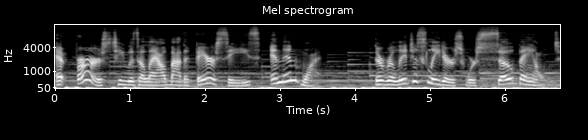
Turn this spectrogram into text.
At first, he was allowed by the Pharisees, and then what? The religious leaders were so bound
